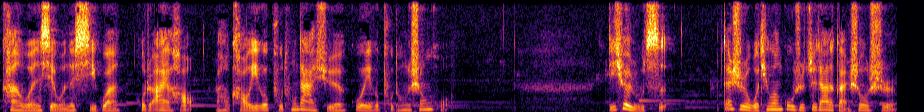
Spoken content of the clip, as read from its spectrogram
看文写文的习惯或者爱好？然后考一个普通大学，过一个普通的生活，的确如此。但是我听完故事最大的感受是，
